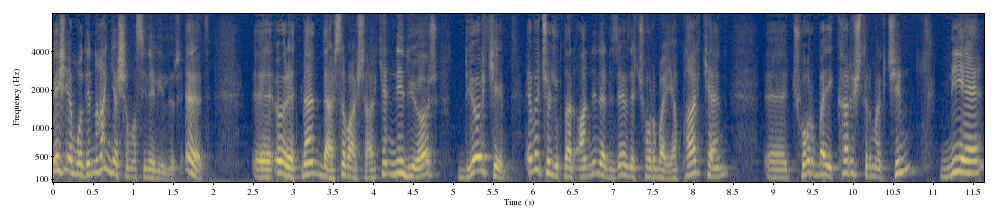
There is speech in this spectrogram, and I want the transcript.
5E modelinin hangi aşamasıyla ilgilidir? Evet, e, öğretmen derse başlarken ne diyor? Diyor ki, evet çocuklar anneleriniz evde çorba yaparken e, çorbayı karıştırmak için niye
